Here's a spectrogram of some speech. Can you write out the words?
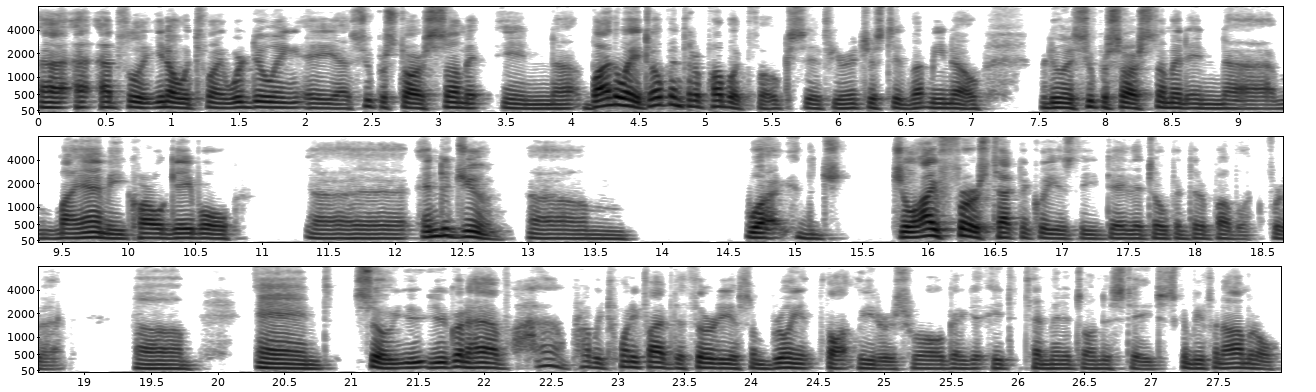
uh, absolutely. You know, it's funny. We're doing a, a superstar summit in, uh, by the way, it's open to the public, folks. If you're interested, let me know. We're doing a superstar summit in uh, Miami, Coral Gable, uh, end of June. Um, well, July 1st technically is the day that's open to the public for that. Um, and so you, are going to have probably 25 to 30 of some brilliant thought leaders who are all going to get eight to 10 minutes on this stage. It's going to be a phenomenal,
